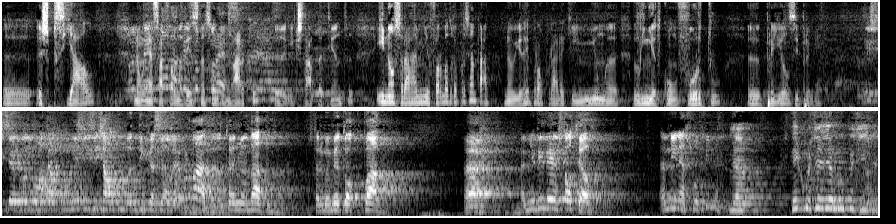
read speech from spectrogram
uh, especial não é essa a forma de encenação do Marco, e que está patente, e não será a minha forma de representar. Não irei procurar aqui nenhuma linha de conforto para eles e para mim. Mas isto de ser dono de um hotel como este exige alguma dedicação. É verdade, eu tenho andado extremamente ocupado. Ah, a minha vida é este hotel. A menina é a sua filha? Não. Encontrei a rapazina.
